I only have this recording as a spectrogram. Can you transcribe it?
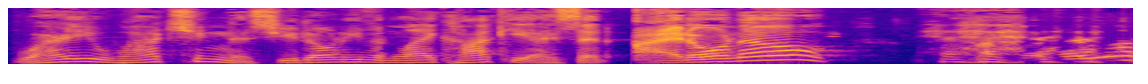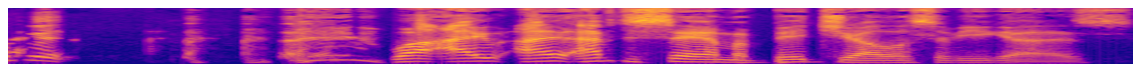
"Why are you watching this? You don't even like hockey." I said, "I don't know. I love it." well, I, I have to say I'm a bit jealous of you guys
